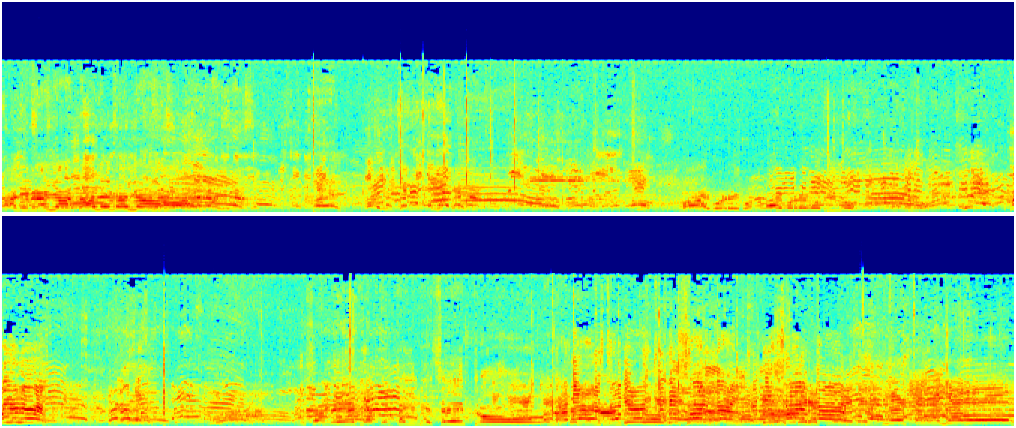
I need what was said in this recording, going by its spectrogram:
Dale, Brian, dale, Brian. No hay borrego, no hay borrego vivo. Vámonos. Esa media, que está ahí en el centro. Anda caminando. salgan! ¡Que no salgan! ¡Despierta, Rayados!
